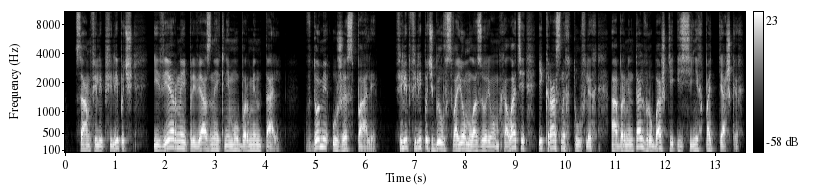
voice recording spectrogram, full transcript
– сам Филипп Филиппович – и верный, привязанный к нему Барменталь. В доме уже спали. Филипп Филиппович был в своем лазоревом халате и красных туфлях, а Барменталь в рубашке и синих подтяжках.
